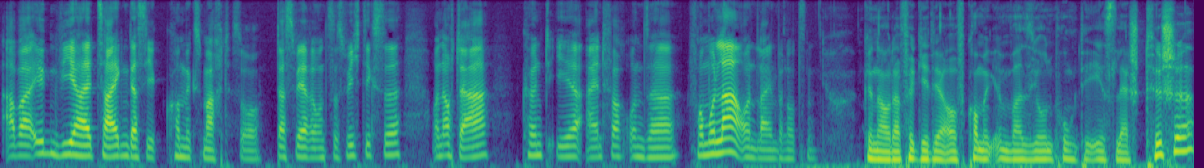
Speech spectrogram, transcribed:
aber irgendwie halt zeigen, dass ihr Comics macht. So, das wäre uns das Wichtigste und auch da könnt ihr einfach unser Formular online benutzen. Genau, dafür geht ihr auf comicinvasion.de slash Tische.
